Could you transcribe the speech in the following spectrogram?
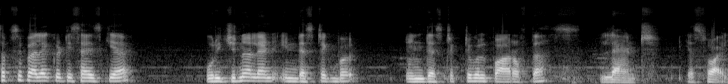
सबसे पहले क्रिटिसाइज़ किया original and indestructible indestructible powers of the land या सॉइल।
